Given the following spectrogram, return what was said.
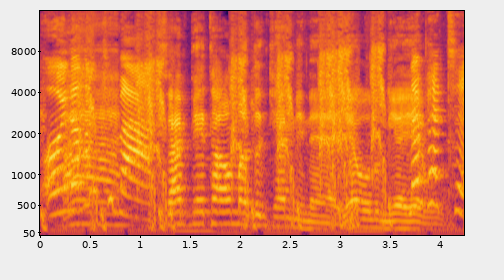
Oynadım ki ben. Sen pet almadın kendine. Ye oğlum ye ye. Ne oğlum. peti?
